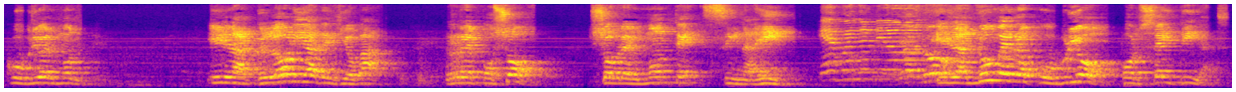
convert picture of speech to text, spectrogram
cubrió el monte. Y la gloria de Jehová reposó sobre el monte Sinaí. Y la nube lo cubrió por seis días.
